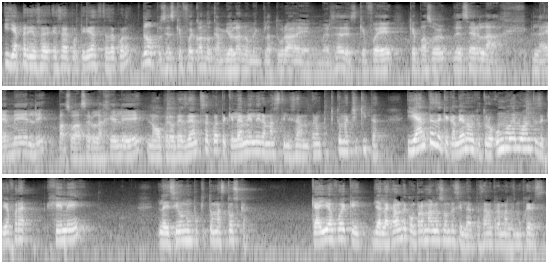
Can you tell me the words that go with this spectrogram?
Y ya perdió esa, esa deportividad, ¿estás de acuerdo? No, pues es que fue cuando cambió la nomenclatura en Mercedes, que fue que pasó de ser la, la ML, pasó a ser la E. GLE. No, pero desde antes acuérdate que la ML era más estilizada, era un poquito más chiquita. Y antes de que cambiaran la nomenclatura, un modelo antes de que ya fuera GLE, la hicieron un poquito más tosca. Que ahí ya fue que ya la dejaron de comprar más los hombres y la empezaron a traer más las mujeres.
